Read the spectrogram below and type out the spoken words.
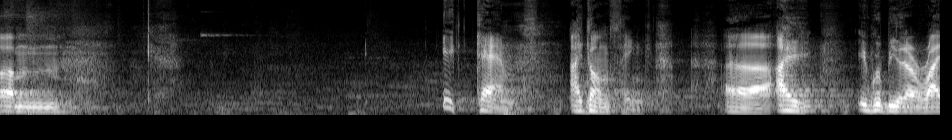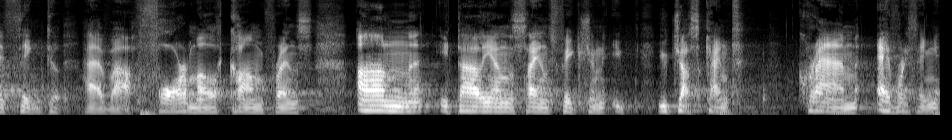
Um, it can. I don't think. Uh, I, it would be the right thing to have a formal conference on Italian science fiction. It, you just can't cram everything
